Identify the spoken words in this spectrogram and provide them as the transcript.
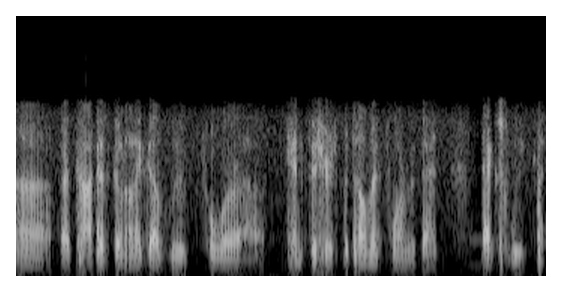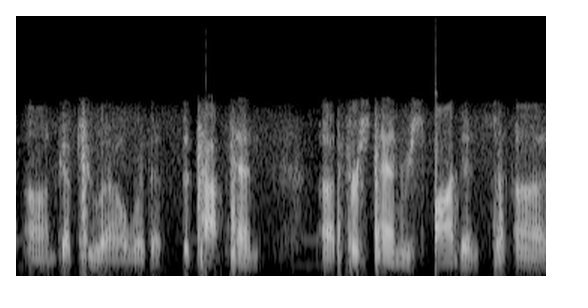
uh, a contest going on at GovLoop for uh, Ken Fischer's Potomac Forum event next week on Gov2O, where the, the top 10 uh, the first 10 respondents uh,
